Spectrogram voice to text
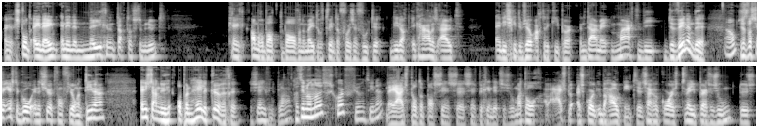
Er stond 1-1 en in de 89ste minuut kreeg Amrabat de bal van een meter of 20 voor zijn voeten. Die dacht, ik haal eens uit. En die schiet hem zo achter de keeper. En daarmee maakte hij de winnende. Oh. Dus dat was zijn eerste goal in het shirt van Fiorentina. En die staan nu op een hele keurige zevende plaats. Had hij nog nooit gescoord voor Fiorentina? Nee, ja, hij speelt er pas sinds, eh, sinds begin dit seizoen. Maar toch, hij, speelt, hij scoort überhaupt niet. Zijn record is twee per seizoen. Dus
